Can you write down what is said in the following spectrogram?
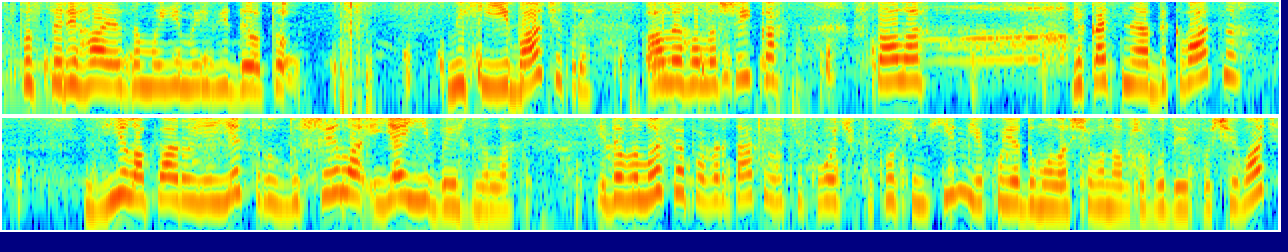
спостерігає за моїми відео, то міг її бачити. Але голошийка стала якась неадекватна, з'їла пару яєць, роздушила, і я її вигнала. І довелося повертати оцю квочку кохінхін, яку я думала, що вона вже буде відпочивати.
